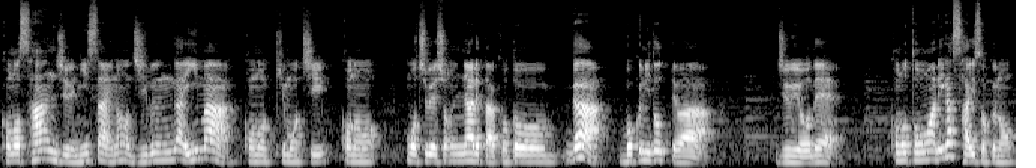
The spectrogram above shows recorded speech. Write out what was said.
この32歳の自分が今この気持ちこのモチベーションになれたことが僕にとっては重要でこの遠回りが最速の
